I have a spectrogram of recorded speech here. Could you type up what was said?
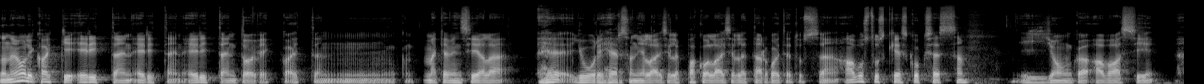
No ne oli kaikki erittäin, erittäin, erittäin toiveikkaita. Mm, mä kävin siellä he, juuri hersonilaisille pakolaisille tarkoitetussa avustuskeskuksessa – jonka avasi äh,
